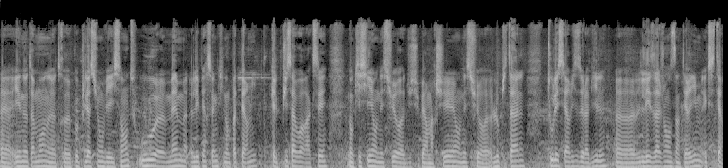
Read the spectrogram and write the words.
et notamment notre population vieillissante ou même les personnes qui n'ont pas de permis qu'elles puissent avoir accès. Donc ici, on est sur du supermarché, on est sur l'hôpital, tous les services de la ville, euh, les agences d'intérim, etc.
